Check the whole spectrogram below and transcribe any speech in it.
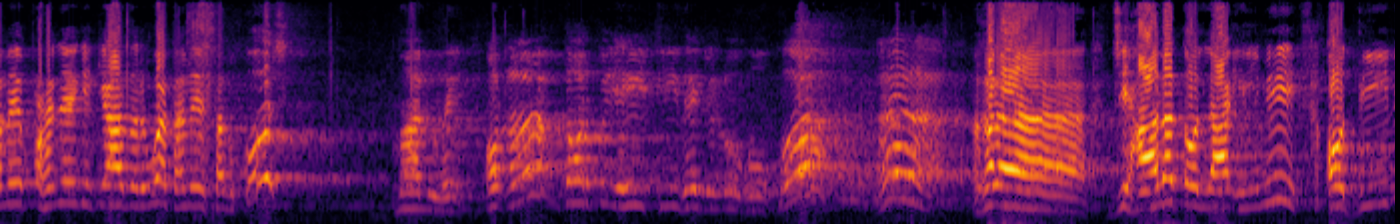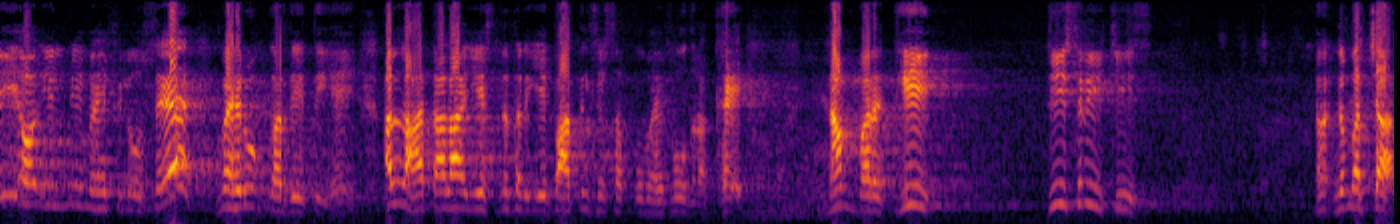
ہمیں پڑھنے کی کیا ضرورت؟ ہمیں سب کچھ معلوم ہے۔ اور عام طور پہ یہی چیز ہے جو لوگوں کو ہاں، جہالت اور لا علمی اور دینی اور علمی محفلوں سے محروم کر دیتی ہے اللہ تعالیٰ یہ اس نظر یہ باطل سے سب کو محفوظ رکھے۔ نمبر تین، تیسری چیز نمبر چار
